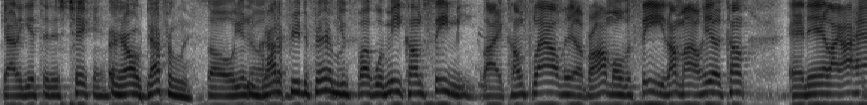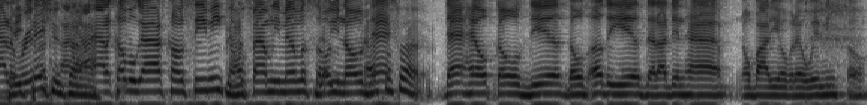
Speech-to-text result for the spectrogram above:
got to get to this chicken. Hey, Oh, definitely. So you know, You gotta feed the family. You fuck with me, come see me. Like, come fly over here, bro. I'm overseas. I'm out here. Come. And then like I had a re- Vacation I- I, had a couple guys come see me, couple That's- family members. So you know that that helped those years, those other years that I didn't have nobody over there with me. So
